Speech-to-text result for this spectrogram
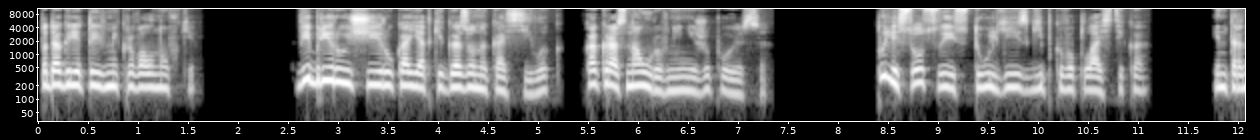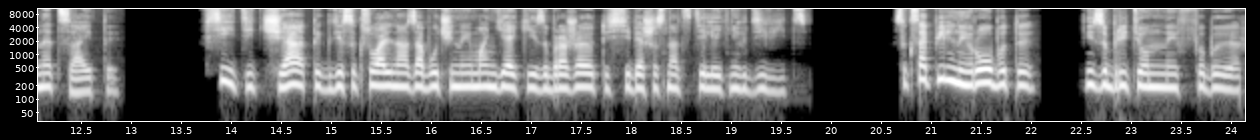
подогретые в микроволновке, вибрирующие рукоятки газонокосилок, как раз на уровне ниже пояса, пылесосы и стулья из гибкого пластика, интернет-сайты, все эти чаты, где сексуально озабоченные маньяки изображают из себя шестнадцатилетних девиц. Сексапильные роботы, изобретенные в ФБР.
